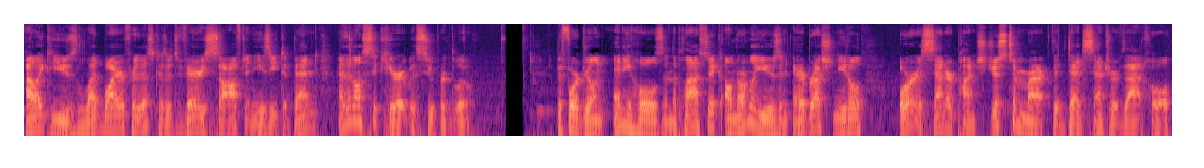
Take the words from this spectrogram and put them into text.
I like to use lead wire for this because it's very soft and easy to bend, and then I'll secure it with super glue. Before drilling any holes in the plastic, I'll normally use an airbrush needle or a center punch just to mark the dead center of that hole.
